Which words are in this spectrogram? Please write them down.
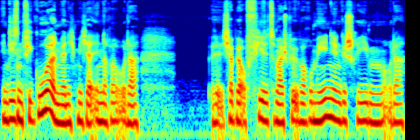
in diesen Figuren, wenn ich mich erinnere. Oder äh, ich habe ja auch viel zum Beispiel über Rumänien geschrieben oder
